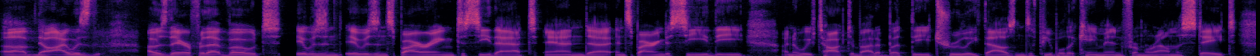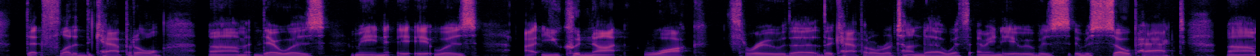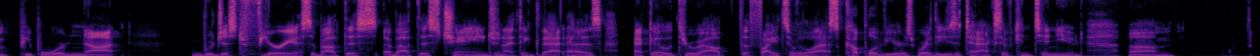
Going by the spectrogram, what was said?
um, no, I was. I was there for that vote. It was in, it was inspiring to see that, and uh, inspiring to see the. I know we've talked about it, but the truly thousands of people that came in from around the state that flooded the Capitol. Um, there was, I mean, it, it was, uh, you could not walk through the the Capitol Rotunda with. I mean, it, it was it was so packed. Um, people were not were just furious about this about this change, and I think that has echoed throughout the fights over the last couple of years where these attacks have continued. Um,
